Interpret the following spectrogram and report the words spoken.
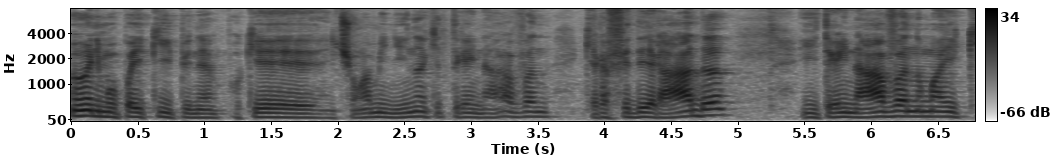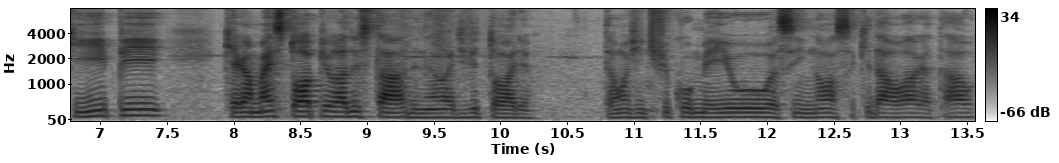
ânimo para a equipe, né? Porque tinha uma menina que treinava, que era federada e treinava numa equipe que era mais top lá do estado, né? Lá de Vitória. Então a gente ficou meio assim, nossa, que da hora tal.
